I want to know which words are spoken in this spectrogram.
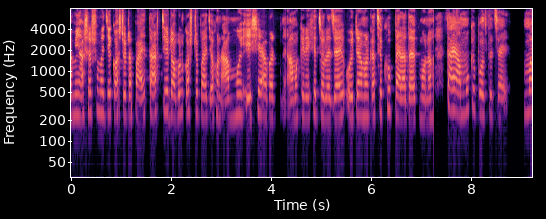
আমি আসার সময় যে কষ্টটা পাই, তার চেয়ে ডবল কষ্ট পাই যখন আম্মু এসে আবার আমাকে রেখে চলে যায়, ওইটা আমার কাছে খুব প্যারাদায়ক মনে হয়। তাই আম্মুকে বলতে চাই মা,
